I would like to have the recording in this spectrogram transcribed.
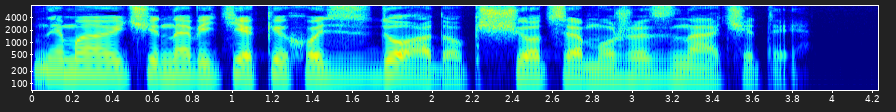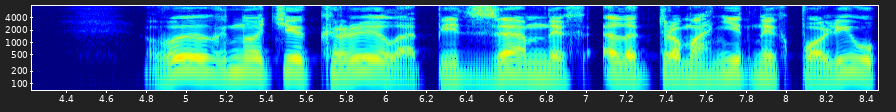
не маючи навіть якихось здогадок, що це може значити. Вигнуті крила підземних електромагнітних полів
